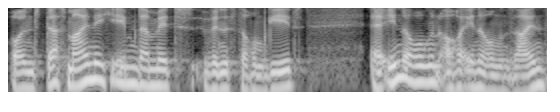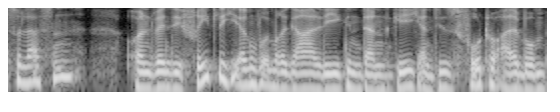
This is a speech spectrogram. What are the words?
Und das meine ich eben damit, wenn es darum geht, Erinnerungen auch Erinnerungen sein zu lassen und wenn sie friedlich irgendwo im Regal liegen, dann gehe ich an dieses Fotoalbum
